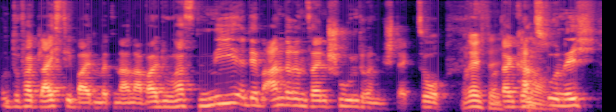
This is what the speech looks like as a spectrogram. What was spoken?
und du vergleichst die beiden miteinander, weil du hast nie in dem anderen seinen Schuhen drin gesteckt. So. Richtig. Und dann kannst genau. du nicht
